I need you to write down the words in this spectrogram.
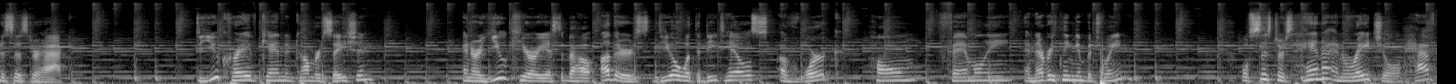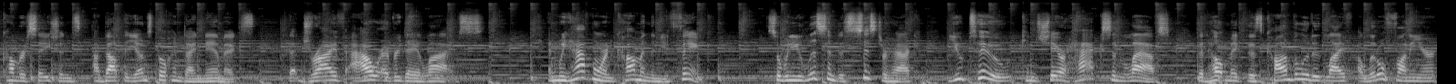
to Sister Hack. Do you crave candid conversation? And are you curious about how others deal with the details of work, home, family, and everything in between? Well, sisters Hannah and Rachel have conversations about the unspoken dynamics that drive our everyday lives. And we have more in common than you think. So when you listen to Sister Hack, you too can share hacks and laughs that help make this convoluted life a little funnier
